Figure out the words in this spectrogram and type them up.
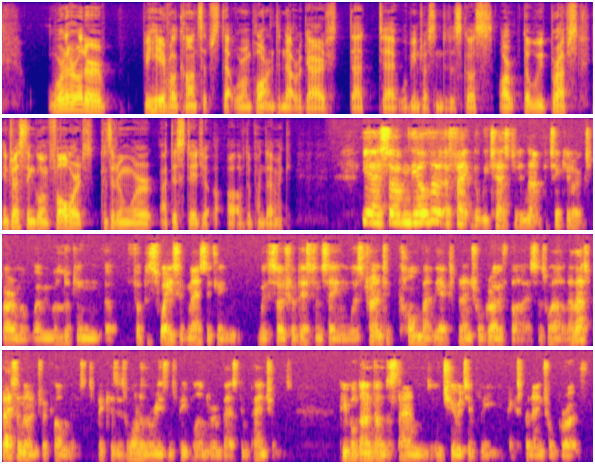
Were there other behavioral concepts that were important in that regard that uh, would be interesting to discuss, or that would be perhaps interesting going forward, considering we're at this stage of, of the pandemic? Yeah, so I mean, the other effect that we tested in that particular experiment, where we were looking for persuasive messaging with social distancing, was trying to combat the exponential growth bias as well. Now, that's better known to economists because it's one of the reasons people underinvest in pensions. People don't understand intuitively exponential growth.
